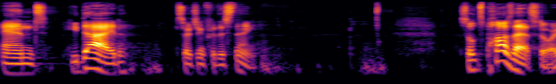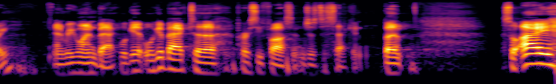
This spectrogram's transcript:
And he died searching for this thing. So let's pause that story and rewind back. We'll get, we'll get back to Percy Fawcett in just a second. But so I,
